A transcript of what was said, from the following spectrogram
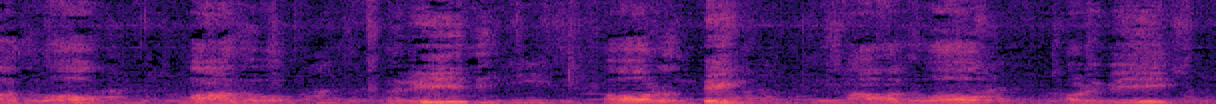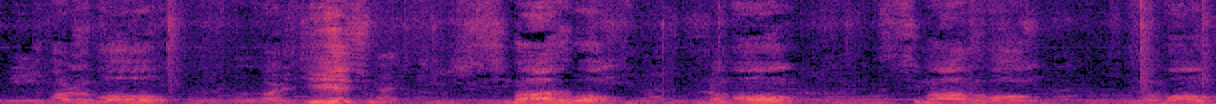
마더워 마더워 레디 서른댕 사더워 서르비 바르보 바리제수 시마더봉 너머 시마더봉 너머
